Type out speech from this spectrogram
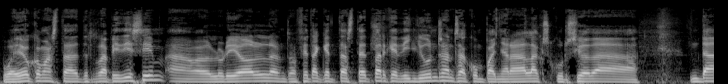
Ho veieu com ha estat rapidíssim. Uh, L'Oriol ens ha fet aquest tastet perquè dilluns ens acompanyarà a l'excursió de, de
